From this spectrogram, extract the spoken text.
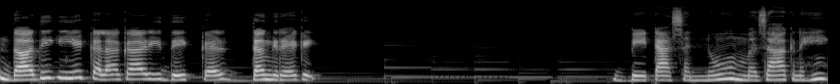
दादी की ये कलाकारी देखकर दंग रह गई। बेटा सन्नू, मज़ाक नहीं,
